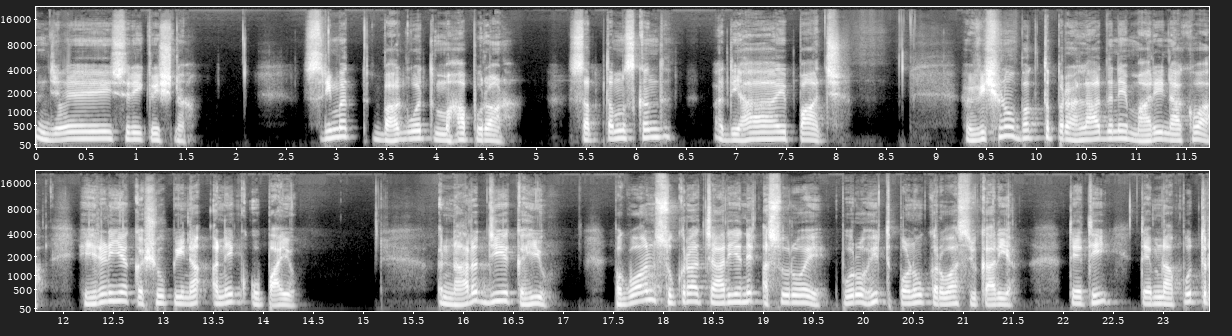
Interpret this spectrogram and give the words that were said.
જય શ્રી કૃષ્ણ. શ્રીમદ ભાગવત મહાપુરાણ, સપ્તમ સ્કંદ, અધ્યાય પાંચ. વિષ્ણુ ભક્ત પ્રહલાદને મારી નાખવા હિરણ્ય કશુપીના અનેક ઉપાયો. નારદજીએ કહ્યું, ભગવાન શુક્રાચાર્યને અસુરોએ પુરોહિતપણું કરવા સ્વીકાર્યા. તેથી તેમના પુત્ર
